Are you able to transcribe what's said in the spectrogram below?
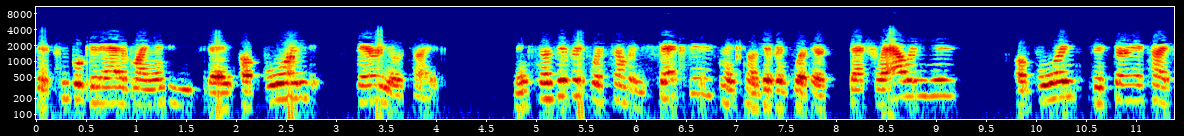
that people get out of my interview today, avoid stereotypes. Makes no difference what somebody's sex is. Makes no difference what their sexuality is. Avoid the stereotypes.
